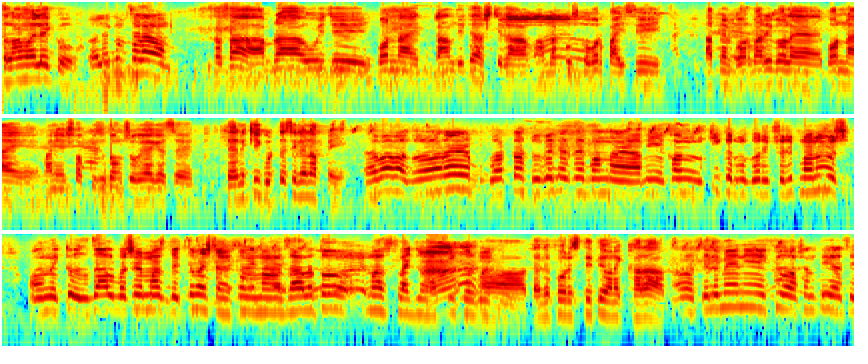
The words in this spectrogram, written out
আসসালামু আলাইকুম। ওয়ালাইকুম সালাম। চাচা আমরা ওই যে বন্যায় ত্রাণ দিতে আসছিলাম আমরা খোঁজ খবর পাইছি। আপনার ঘর বাড়ি বলে বন্যায় মানে সবকিছু ধ্বংস হয়ে গেছে। তাহলে কি করতেছিলেন আপনি? বাবা ঘরে ঘরটা ডুবে গেছে বন্যায়। আমি এখন কি করব? গরিব শরীফ মানুষ। একটু জাল বসে মাছ দেখতে পাইছিলাম এখন মা জালে তো মাছ লাগল না কি করব তাহলে পরিস্থিতি অনেক খারাপ। ছেলে মেয়ে নিয়ে একটু অশান্তি আছে।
